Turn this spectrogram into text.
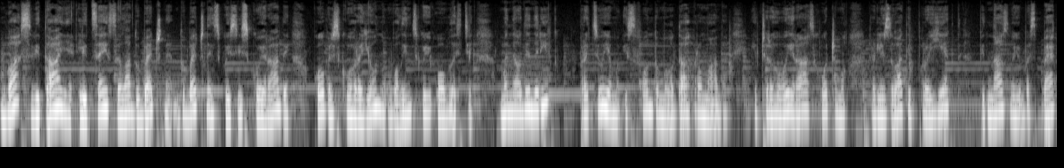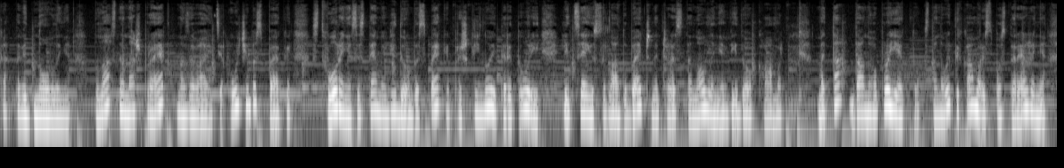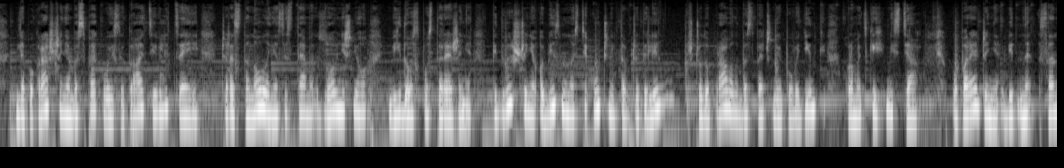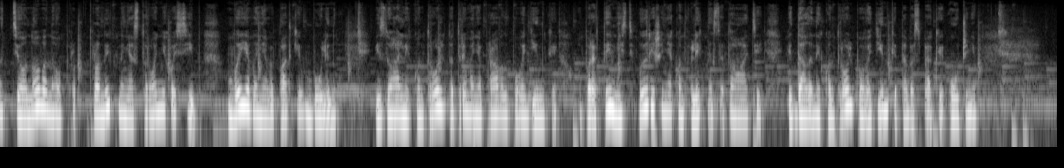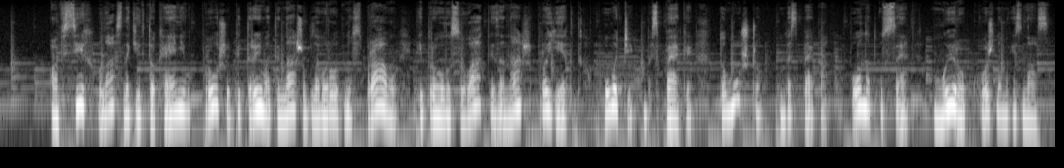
Вас вітає ліцей села Дубечне Дубечницької сільської ради Ковальського району Волинської області. Ми не один рік працюємо із фондом Молода громада і в черговий раз хочемо реалізувати проєкт під назвою Безпека та відновлення. Власне, наш проект називається Очі безпеки, створення системи відеобезпеки пришкільної території ліцею села Дубечне через встановлення відеокамер. Мета даного проєкту встановити камери спостереження для покращення безпекової ситуації в ліцеї через встановлення системи зовнішнього відеоспостереження, підвищення обізнаності учнів та вчителів щодо правил безпечної поведінки в громадських місцях, попередження від несанкціонованого проникнення сторонніх осіб, виявлення випадків булінгу, візуальний контроль дотримання правил поведінки, оперативність вирішення конфліктних ситуацій, віддалений контроль поведінки та безпеки учнів. А всіх власників токенів прошу підтримати нашу благородну справу і проголосувати за наш проєкт Очі безпеки, тому що безпека понад усе, миру кожному із нас.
